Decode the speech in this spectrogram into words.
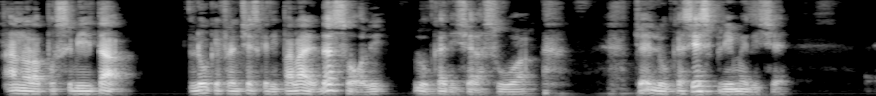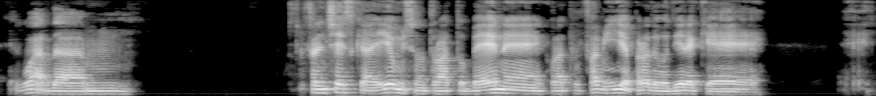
hanno la possibilità Luca e Francesca di parlare da soli, Luca dice la sua. Cioè Luca si esprime e dice, guarda, mm, Francesca, io mi sono trovato bene con la tua famiglia, però devo dire che eh,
